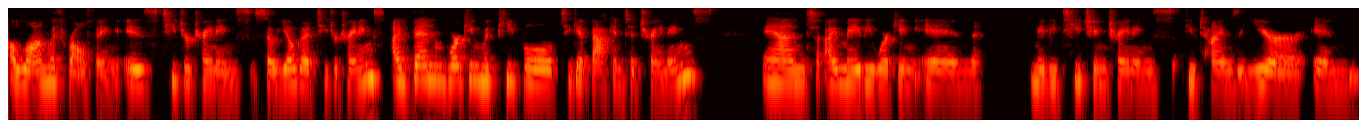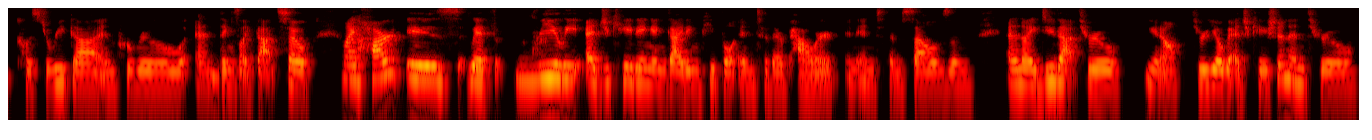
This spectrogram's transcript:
along with Rolfing is teacher trainings. So, yoga teacher trainings. I've been working with people to get back into trainings, and I may be working in maybe teaching trainings a few times a year in Costa Rica and Peru and things like that. So, my heart is with really educating and guiding people into their power and into themselves and and I do that through, you know, through yoga education and through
